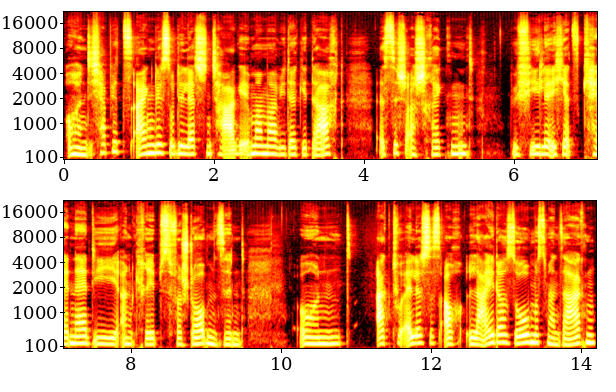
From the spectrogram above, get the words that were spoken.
Und ich habe jetzt eigentlich so die letzten Tage immer mal wieder gedacht, es ist erschreckend, wie viele ich jetzt kenne, die an Krebs verstorben sind. Und aktuell ist es auch leider so, muss man sagen,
